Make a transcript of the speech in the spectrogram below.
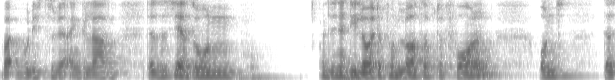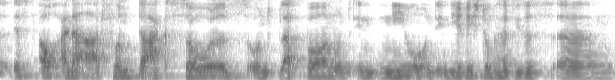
wa- wurde ich zu denen eingeladen. Das ist ja so ein, das sind ja die Leute von Lords of the Fallen und das ist auch eine Art von Dark Souls und Bloodborne und in Neo und in die Richtung halt dieses ähm,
